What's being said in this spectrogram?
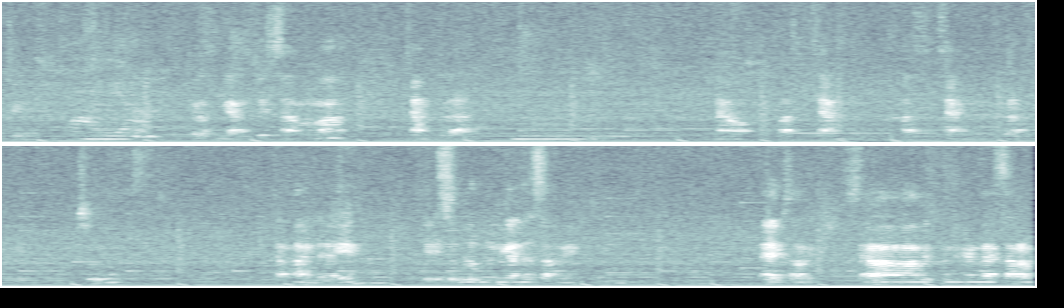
aktif. Oh iya. terus ganti sama Chandra. Hmm. nah waktu pas Chandra pas Chandra itu kita ngadain jadi sebelum pendidikan dasar nih. Eh sorry saya habis pendidikan dasar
